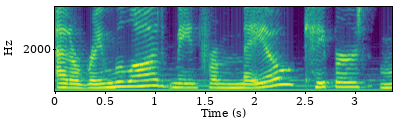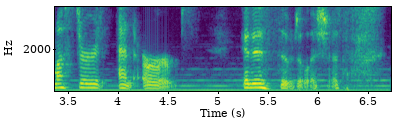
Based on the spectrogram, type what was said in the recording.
and a remoulade made from mayo, capers, mustard, and herbs. It is so delicious.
